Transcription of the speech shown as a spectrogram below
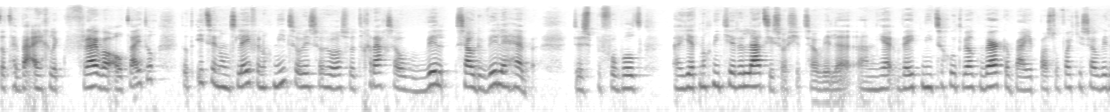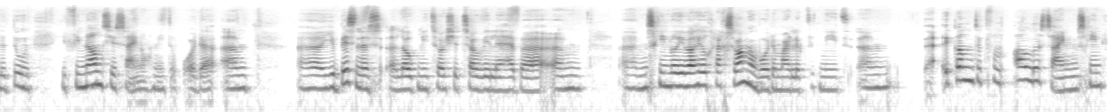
dat hebben we eigenlijk vrijwel altijd toch, dat iets in ons leven nog niet zo is zoals we het graag zou wil, zouden willen hebben. Dus bijvoorbeeld, je hebt nog niet je relatie zoals je het zou willen. Um, je weet niet zo goed welk werk er bij je past of wat je zou willen doen. Je financiën zijn nog niet op orde. Um, uh, je business uh, loopt niet zoals je het zou willen hebben. Um, misschien wil je wel heel graag zwanger worden, maar lukt het niet. het kan natuurlijk van alles zijn. Misschien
